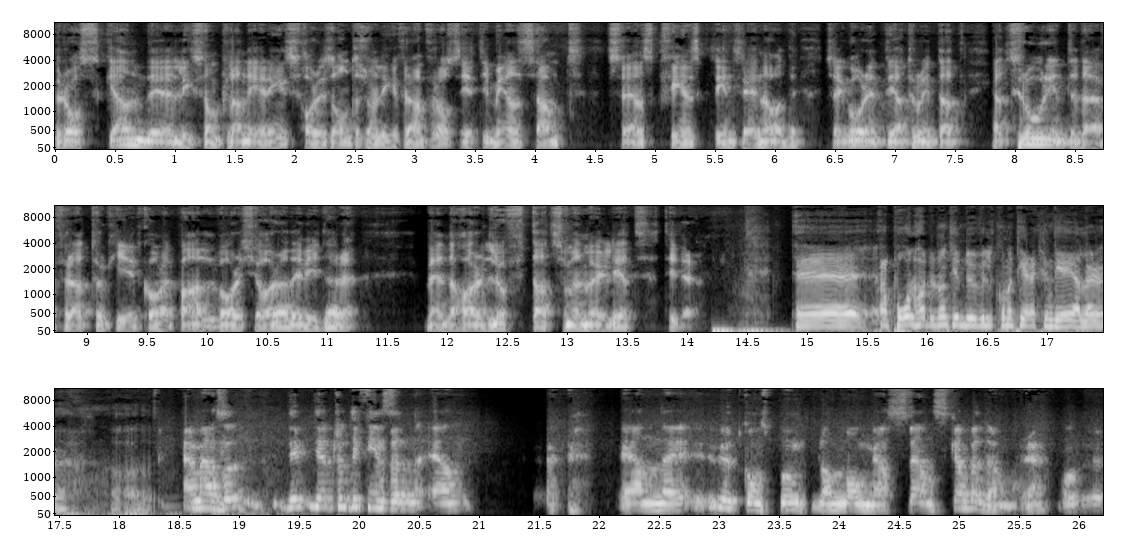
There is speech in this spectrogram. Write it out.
brådskande liksom, planeringshorisonter som ligger framför oss i ett gemensamt svensk-finskt inträde. Så det går inte, jag tror inte, att, jag tror inte därför att Turkiet kommer att på allvar köra det vidare. Men det har luftat som en möjlighet tidigare. Eh, Paul, har du någonting du vill kommentera kring det? Eller? Ja, men alltså, det, jag tror det finns en, en, en eh, utgångspunkt bland många svenska bedömare. Och eh,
